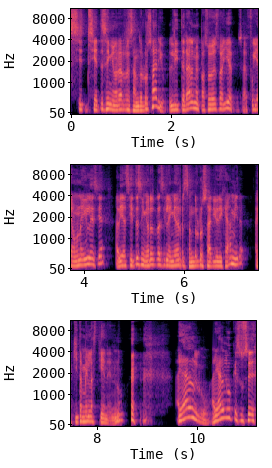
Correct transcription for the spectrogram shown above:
siete señoras rezando el rosario. Literal, me pasó eso ayer. O sea, fui a una iglesia, había siete señoras brasileñas rezando el rosario y dije, ah, mira, aquí también las tienen, ¿no? hay algo, hay algo que sucede.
